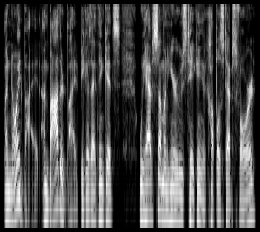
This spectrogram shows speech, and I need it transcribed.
annoyed by it. I'm bothered by it because I think it's we have someone here who's taking a couple steps forward,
